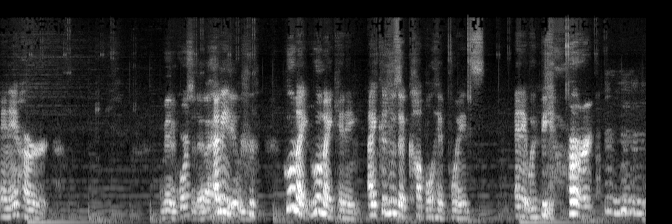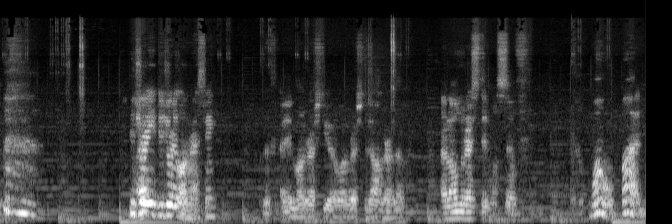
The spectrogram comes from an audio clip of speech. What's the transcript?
and it hurt. I mean, of course it did. I, I mean, who am I? Who am I kidding? I could lose a couple hit points and it would be hurt. Did you already? Did you already long rest me? I didn't long rest you, I long rested Algar though. I long rested myself. Whoa, bud.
